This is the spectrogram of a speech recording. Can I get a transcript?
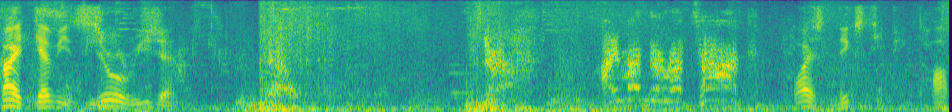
Guy gave me zero regen. I'm under attack! Why is Nyx TPing top?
